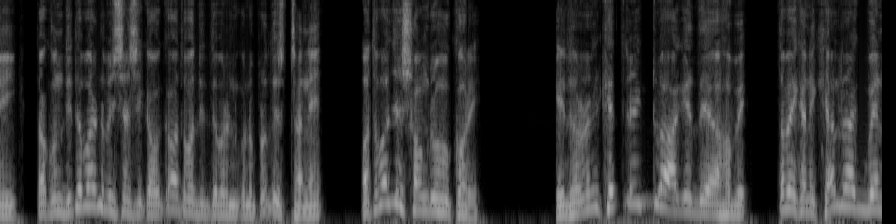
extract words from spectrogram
নেই, তখন দিতে পারেন বিশ্বাসী কাউকে অথবা দিতে পারেন কোনো প্রতিষ্ঠানে, অথবা যে সংগ্রহ করে। এ ধরনের ক্ষেত্রে একটু আগে দেয়া হবে। তবে এখানে খেয়াল রাখবেন,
